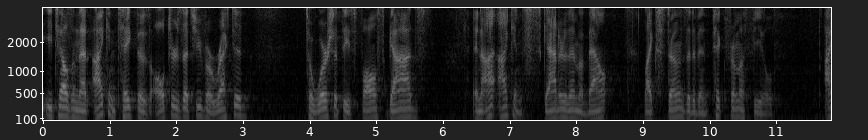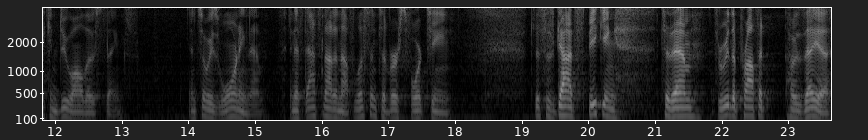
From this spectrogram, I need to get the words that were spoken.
he tells them that I can take those altars that you've erected to worship these false gods and I, I can scatter them about like stones that have been picked from a field. I can do all those things. And so he's warning them. And if that's not enough, listen to verse 14. This is God speaking to them through the prophet Hosea.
